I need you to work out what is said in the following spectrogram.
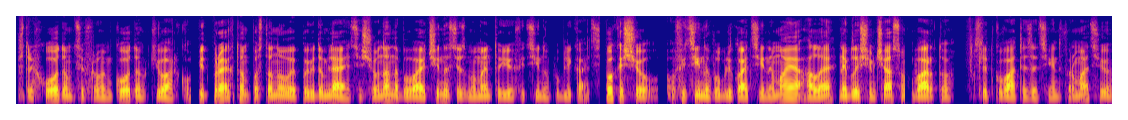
штрих-кодом, цифровим кодом, QR-кодом. Під проектом постанови повідомляється, що вона набуває чинності з моменту її офіційної публікації. Поки що офіційної публікації немає, але найближчим часом варто слідкувати за цією інформацією.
